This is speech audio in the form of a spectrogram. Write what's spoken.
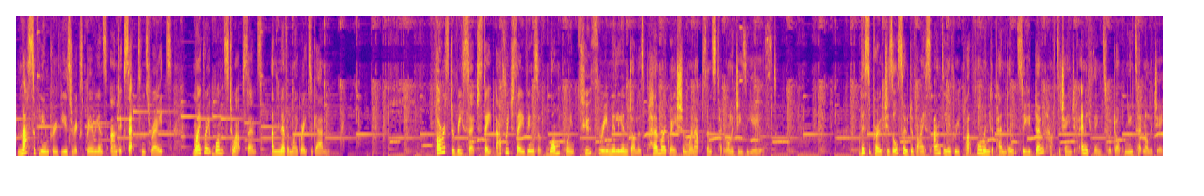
massively improve user experience and acceptance rates, migrate once to AppSense and never migrate again. Forrester research state average savings of $1.23 million per migration when AppSense technologies are used. This approach is also device and delivery platform independent, so you don't have to change anything to adopt new technology.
